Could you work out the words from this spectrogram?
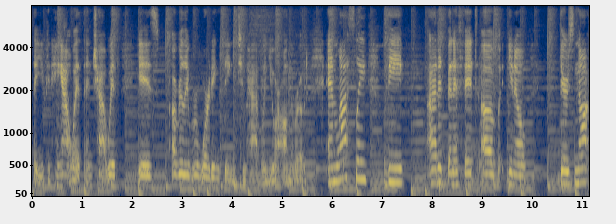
that you can hang out with and chat with is a really rewarding thing to have when you are on the road. And lastly, the added benefit of, you know, there's not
